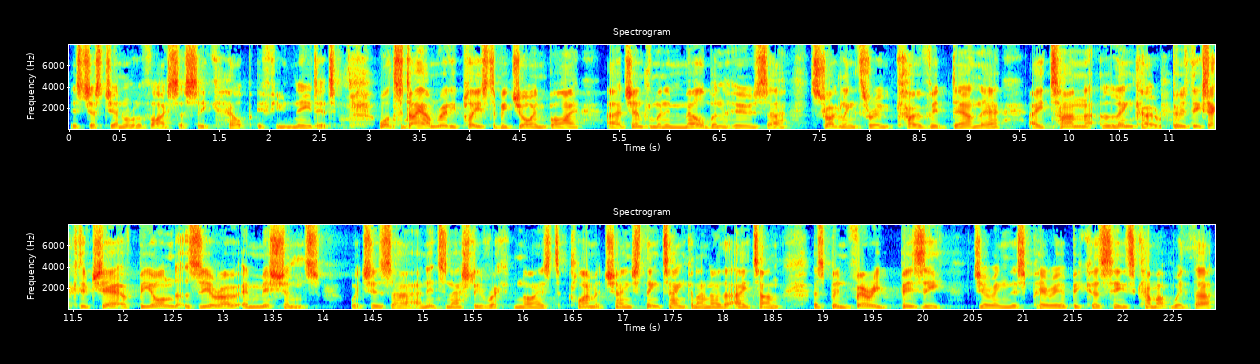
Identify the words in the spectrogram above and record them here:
is just general advice. So seek help if you need it. Well, today I'm really pleased to be joined by a gentleman in Melbourne who's uh, struggling through COVID down there, Eytan Lenko, who's the executive chair of Beyond Zero Emissions which is uh, an internationally recognized climate change think tank. And I know that Eytan has been very busy during this period because he's come up with uh,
